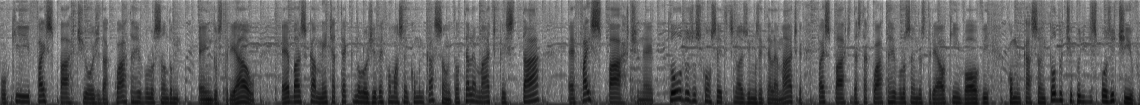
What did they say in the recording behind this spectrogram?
o que faz parte hoje da quarta revolução do- é, industrial é basicamente a tecnologia da informação e comunicação. Então, telemática está é, faz parte, né? Todos os conceitos que nós vimos em telemática faz parte desta quarta revolução industrial que envolve comunicação em todo tipo de dispositivo,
